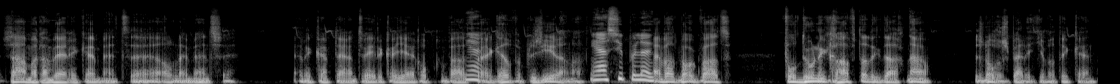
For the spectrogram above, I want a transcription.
samen gaan werken met allerlei mensen. En ik heb daar een tweede carrière opgebouwd Ja. waar ik heel veel plezier aan had. Ja, superleuk. En wat me ook wat voldoening gaf, dat ik dacht, nou, dat is nog een spelletje wat ik ken.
